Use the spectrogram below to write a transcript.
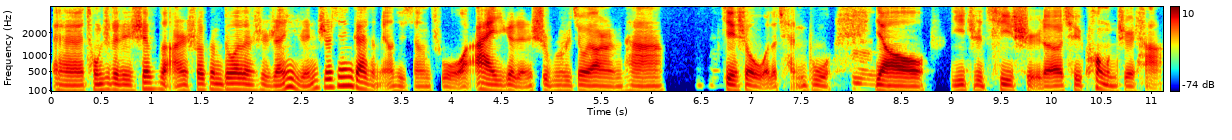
呃同志的这个身份，而是说更多的是人与人之间该怎么样去相处。我爱一个人，是不是就要让他接受我的全部，要颐指气使的去控制他，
